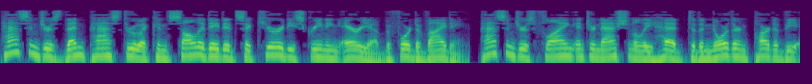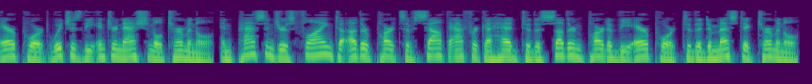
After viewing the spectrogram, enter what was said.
Passengers then pass through a consolidated security screening area before dividing. Passengers flying internationally head to the northern part of the airport, which is the international terminal, and passengers flying to other parts of South Africa head to the southern part of the airport to the domestic terminal.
